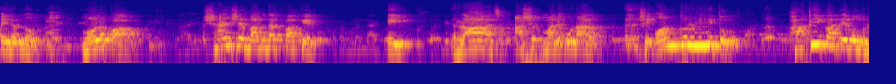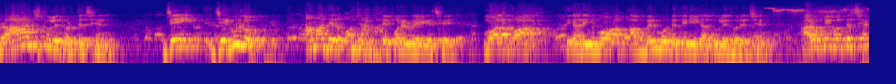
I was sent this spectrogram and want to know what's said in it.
এই জন্য মৌলা শাহেনশে বাগদাদ পাকের এই রাজ আস মানে ওনার সেই অন্তর্নিহিত হাকিকত এবং রাজ তুলে ধরতেছেন, যেই, যেগুলো আমাদের অজান্তে পড়ে রয়ে গেছে। মলাপা পাক, তিনার এই মহাকাব্যের মধ্যে তিনি এটা তুলে ধরেছেন। আরও কি বলতেছেন?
